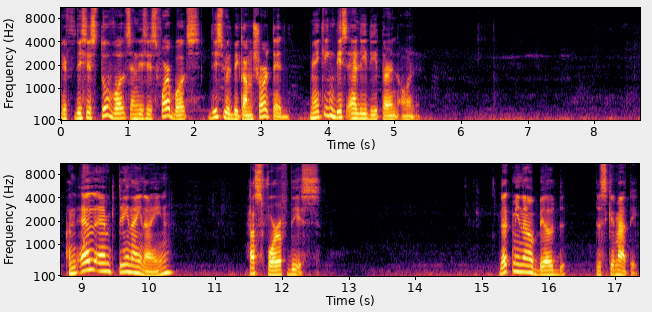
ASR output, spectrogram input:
if this is 2 volts and this is 4 volts, this will become shorted, making this LED turn on. An LM339 has 4 of these. Let me now build the schematic.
